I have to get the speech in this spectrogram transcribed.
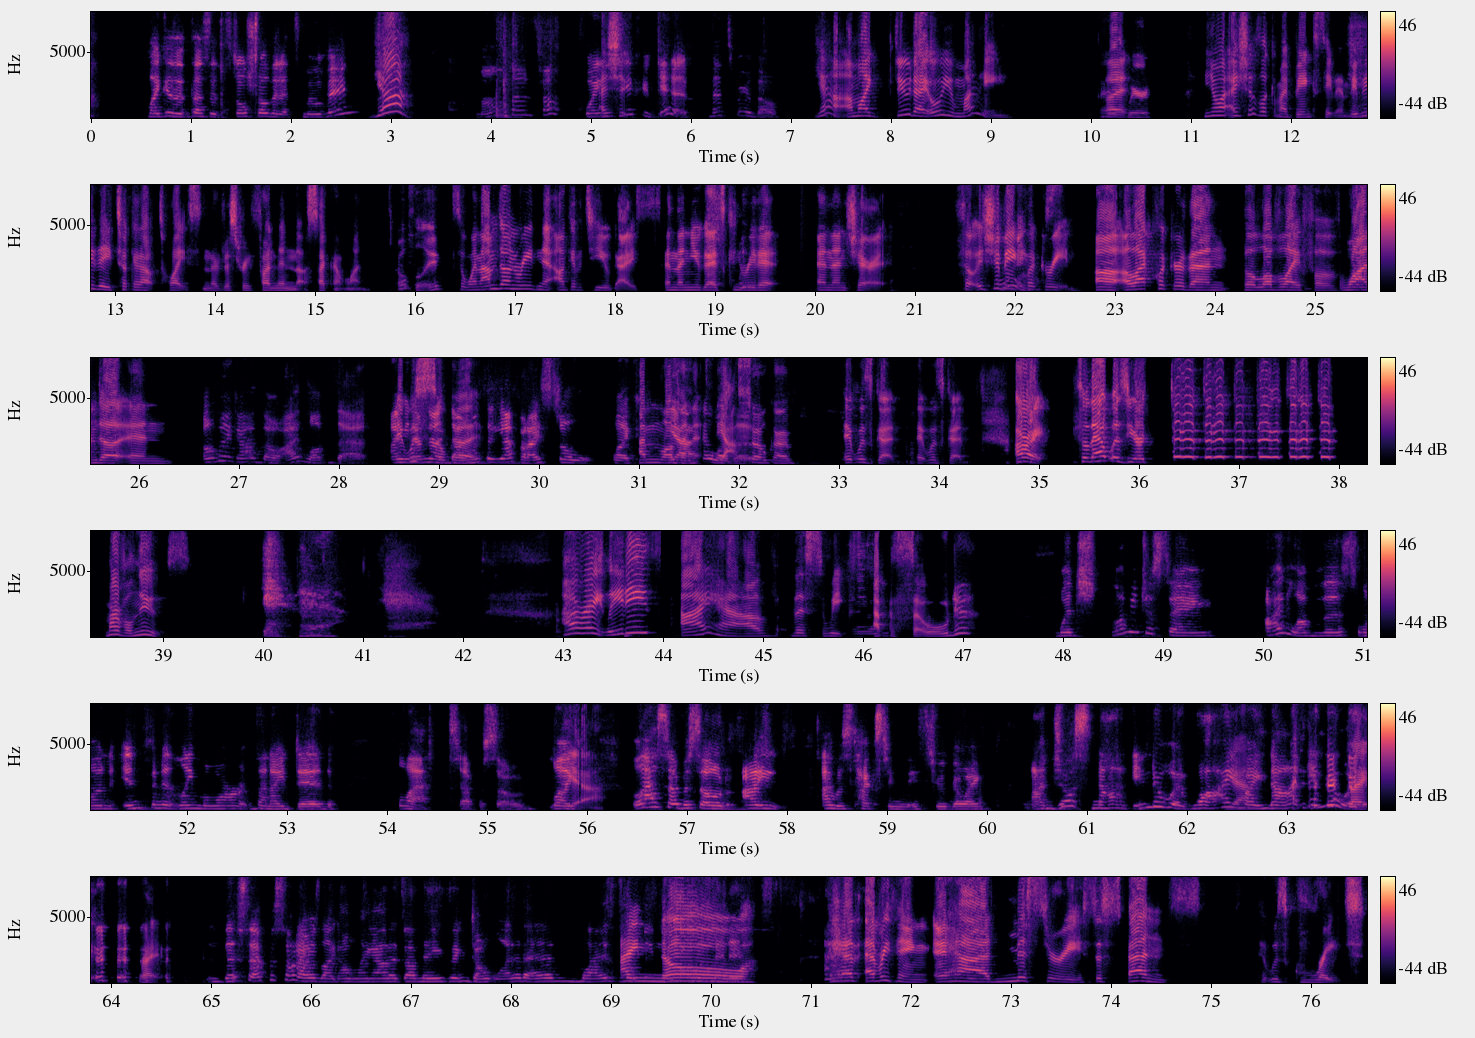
Like, is it does it still show that it's moving? yeah Well, then fuck. Wait I should- see if you get it. That's weird though. yeah i'm like dude i owe you money That's weird. you know what i should look at my bank statement maybe they took it out twice and they're just refunding the second one Hopefully. So when I'm done reading it, I'll give it to you guys, and then you guys can read it and then share it. So it should be a quick read, uh, a lot quicker than the love life of Wanda and Oh my god, though, I love that. I It mean, was I'm not so done good. with it yet, but I still like. I'm loving Yeah, it. I love Yeah, it. So good. it was good. It was good. All right. So that was your Marvel news. Yeah. All right, ladies. I have this week's episode. Which let me just say, I love this one infinitely more than I did last episode. Like yeah. last episode, I I was texting these two going, I'm just not into it. Why Yeah. am I not into it? Right. Right. This episode, I was like, oh my god, it's amazing. Don't let it end. Why is it I know. It had everything. It had mystery, suspense. It was great.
